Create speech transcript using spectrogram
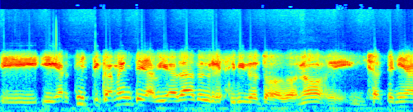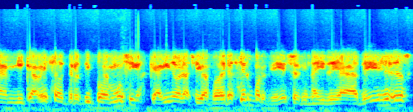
y, artísticamente había dado y recibido todo, ¿no? Y ya tenía en mi cabeza otro tipo de músicas que ahí no las iba a poder hacer porque eso era una idea de ellos,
